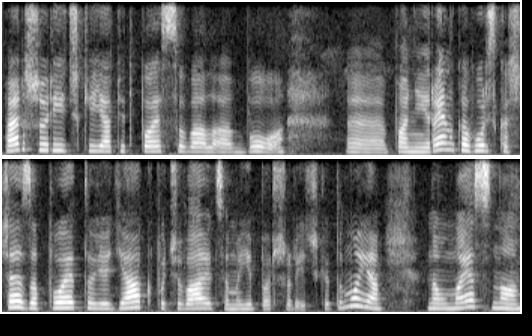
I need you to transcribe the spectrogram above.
першорічки я підписувала, бо е, пані Іринка Гурська ще запитує, як почуваються мої першорічки. Тому я навмисно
